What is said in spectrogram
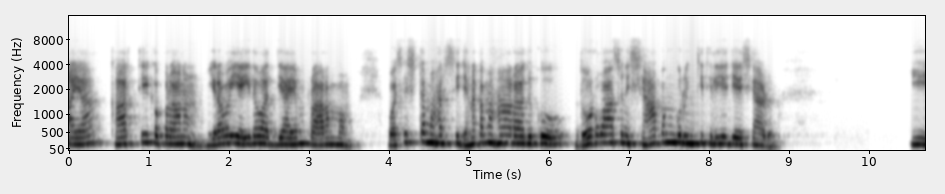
ఆయ కార్తీక పురాణం ఇరవై ఐదవ అధ్యాయం ప్రారంభం. వశిష్ఠ మహర్షి జనక మహారాజుకు దూర్వాసుని శాపం గురించి తెలియజేశాడు. ఈ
